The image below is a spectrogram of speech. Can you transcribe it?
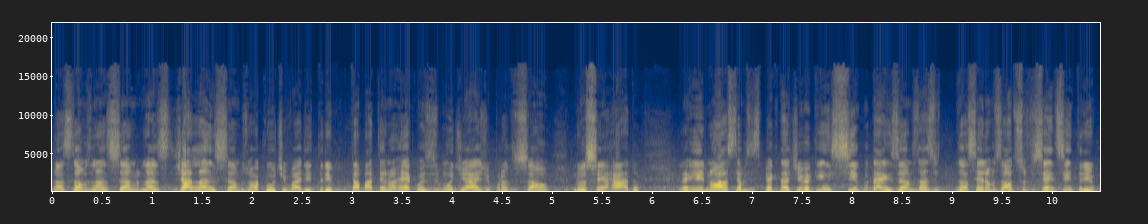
Nós estamos lançando, já lançamos uma cultivar de trigo que está batendo recordes mundiais de produção no Cerrado. E nós temos expectativa que em 5, 10 anos nós, nós seremos autossuficientes em trigo.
